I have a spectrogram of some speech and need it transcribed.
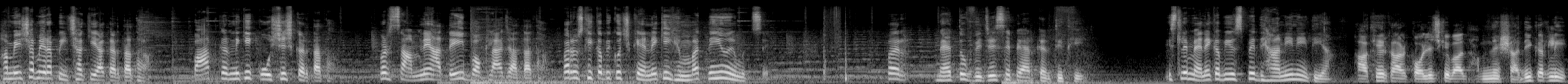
हमेशा मेरा पीछा किया करता था। बात करने की कोशिश करता था। पर सामने आते ही बौखला जाता था। पर उसकी कभी कुछ कहने की हिम्मत नहीं हुई मुझसे। पर मैं तो विजय से प्यार करती थी। इसलिए मैंने कभी उस पर ध्यान ही नहीं दिया। आखिरकार कॉलेज के बाद हमने शादी कर ली।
